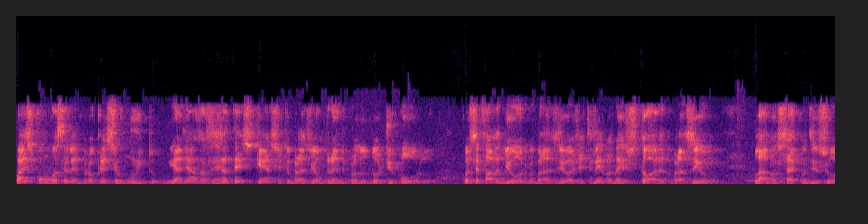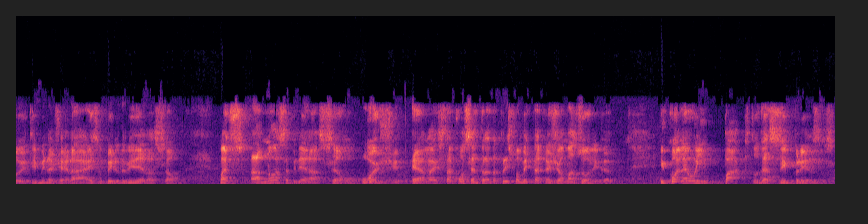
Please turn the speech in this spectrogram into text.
Mas como você lembrou, cresceu muito. E aliás, às vezes até esquece que o Brasil é um grande produtor de ouro. Você fala de ouro no Brasil, a gente lembra da história do Brasil, lá no século XVIII, em Minas Gerais, o período de mineração. Mas a nossa mineração hoje, ela está concentrada principalmente na região amazônica. E qual é o impacto dessas empresas?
